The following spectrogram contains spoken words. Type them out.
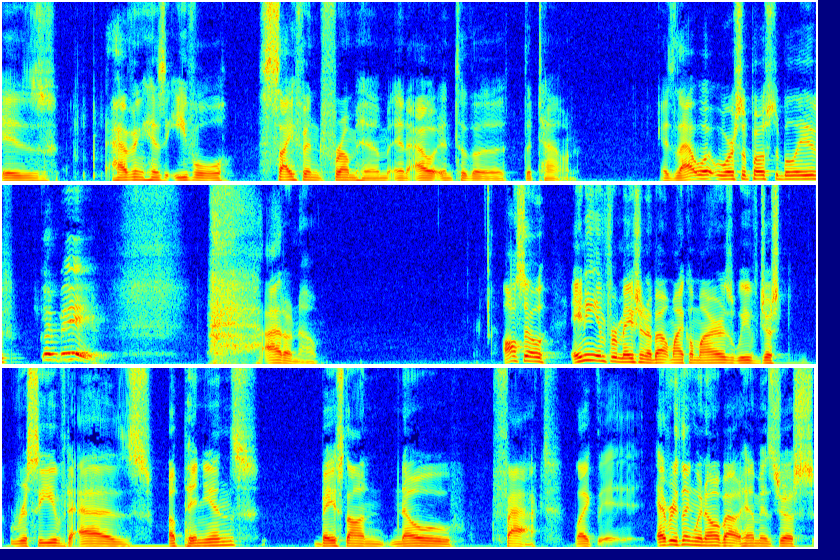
is having his evil siphoned from him and out into the, the town? Is that what we're supposed to believe? Could be. I don't know. Also, any information about Michael Myers we've just received as opinions based on no fact. Like everything we know about him is just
